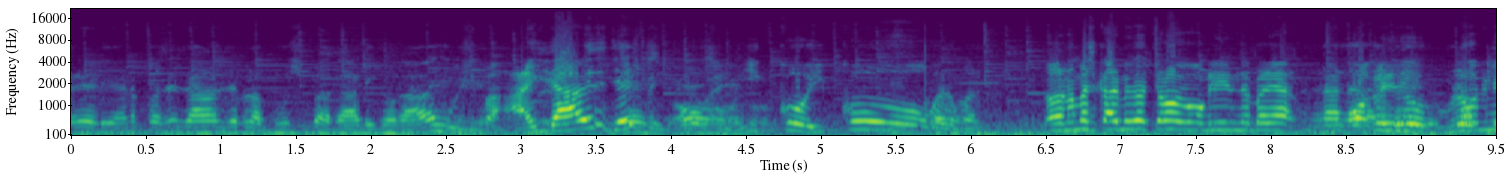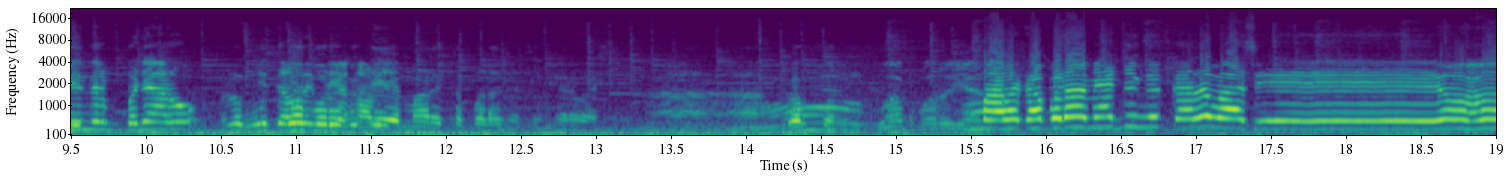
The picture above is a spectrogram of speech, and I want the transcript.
રેડી અને પછી જવાનું છે પેલા પુષ્પા ગાડી કોક આવે છે. પુષ્પા. આઈ આવે છે જયેશભાઈ? ઓહો ઇકો ઇકો બરોબર. તો નમસ્કાર મિત્રો ચલો ઓગલી ની અંદર બન્યા ઓગલી ની વ્લોગની અંદર બન્યા રહો. મારે કપડા નથી કરવા છે. મારા કપડા મેચિંગ કરવા છે ઓહો.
